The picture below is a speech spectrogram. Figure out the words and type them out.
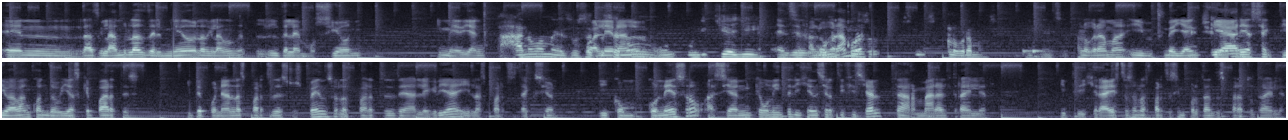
en las glándulas del miedo, las glándulas de la emoción. Y medían Ah, no mames, o sea, ¿Cuál te era hacían el- un, un, allí. ¿Encefalograma? Cosa- encefalograma. y veían Qué áreas se activaban cuando veías qué partes. Y te ponían las partes de suspenso, las partes de alegría y las partes de acción. Y con, con eso hacían que una inteligencia artificial te armara el tráiler. Y te dijera, estas son las partes importantes para tu tráiler.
